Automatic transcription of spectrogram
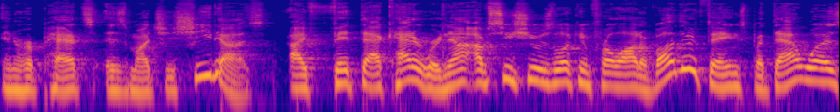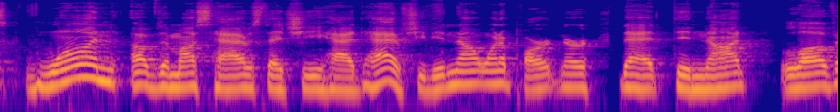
and her pets as much as she does. I fit that category. Now, obviously, she was looking for a lot of other things, but that was one of the must haves that she had to have. She did not want a partner that did not love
